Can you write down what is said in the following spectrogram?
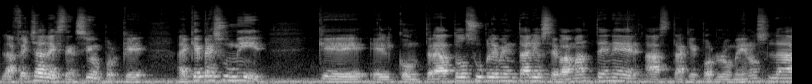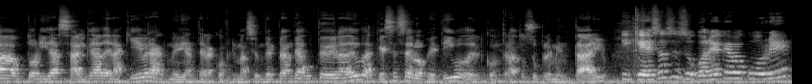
la fecha de la extensión, porque hay que presumir que el contrato suplementario se va a mantener hasta que por lo menos la autoridad salga de la quiebra mediante la confirmación del plan de ajuste de la deuda, que ese es el objetivo del contrato suplementario. Y que eso se supone que va a ocurrir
